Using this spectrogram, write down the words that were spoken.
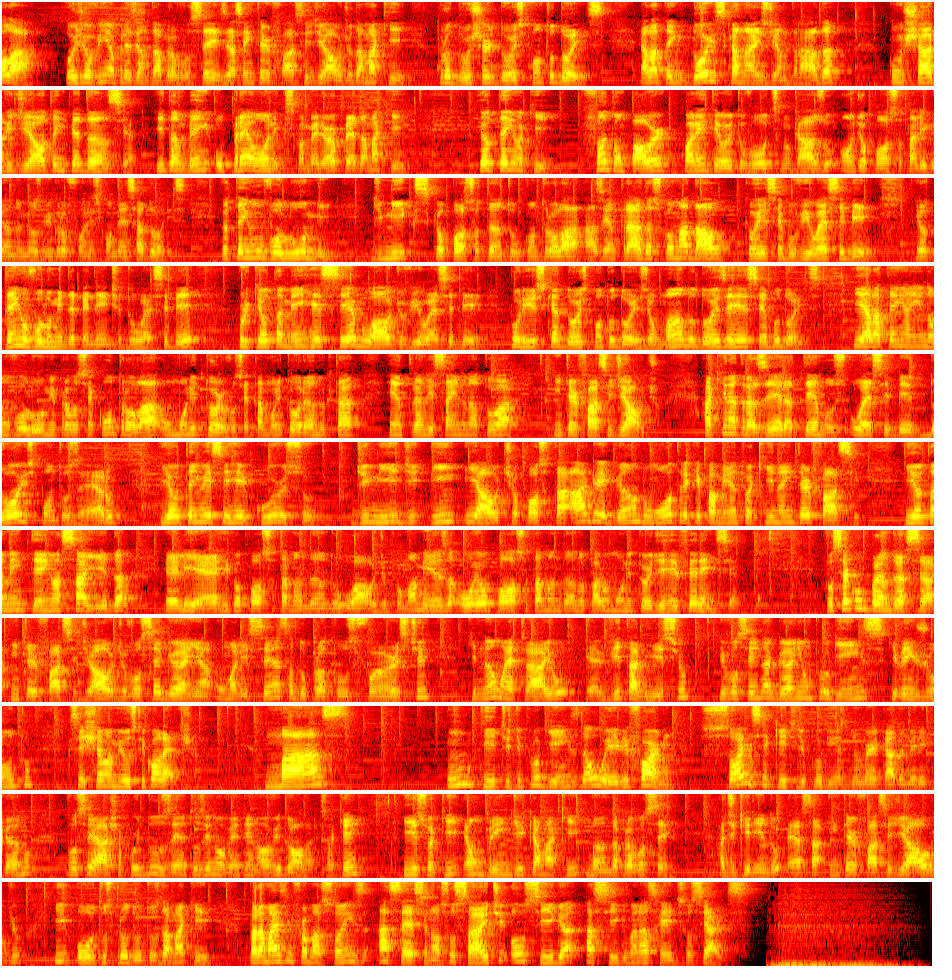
Olá, hoje eu vim apresentar para vocês essa interface de áudio da Maqui, Producer 2.2. Ela tem dois canais de entrada com chave de alta impedância e também o pré-Onyx, que é o melhor pré da Maqui. Eu tenho aqui Phantom Power, 48 volts no caso, onde eu posso estar tá ligando meus microfones condensadores. Eu tenho um volume de mix que eu posso tanto controlar as entradas como a DAW que eu recebo via USB. Eu tenho o volume independente do USB porque eu também recebo o áudio via USB, por isso que é 2.2, eu mando 2 e recebo 2. E ela tem ainda um volume para você controlar o monitor, você está monitorando o que está entrando e saindo na tua interface de áudio. Aqui na traseira temos USB 2.0 e eu tenho esse recurso de MIDI in e out. Eu posso estar agregando um outro equipamento aqui na interface. E eu também tenho a saída LR que eu posso estar mandando o áudio para uma mesa ou eu posso estar mandando para um monitor de referência. Você comprando essa interface de áudio, você ganha uma licença do Pro Tools First, que não é trial, é vitalício, e você ainda ganha um plugins que vem junto, que se chama Music Collection. Mas um kit de plugins da Waveform. Só esse kit de plugins no mercado americano você acha por 299 dólares, ok? E isso aqui é um brinde que a Maqui manda para você, adquirindo essa interface de áudio e outros produtos da Maqui. Para mais informações, acesse nosso site ou siga a Sigma nas redes sociais.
